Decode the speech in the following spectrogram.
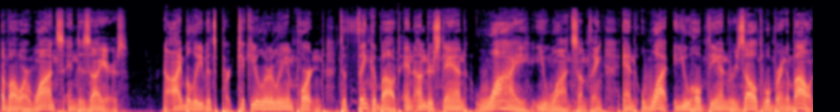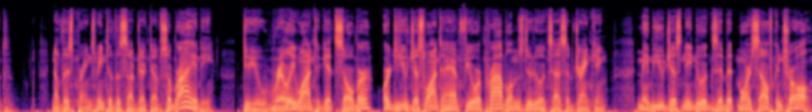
of our wants and desires. Now, I believe it's particularly important to think about and understand why you want something and what you hope the end result will bring about. Now, this brings me to the subject of sobriety. Do you really want to get sober, or do you just want to have fewer problems due to excessive drinking? Maybe you just need to exhibit more self control.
